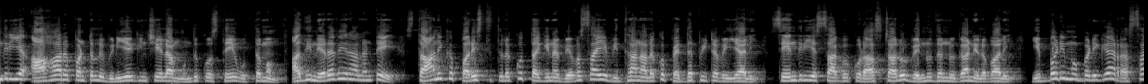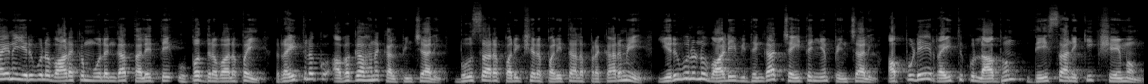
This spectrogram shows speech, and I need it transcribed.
సేంద్రియ ఆహార పంటలు వినియోగించేలా ముందుకొస్తే ఉత్తమం. అది నెరవేరాలంటే స్థానిక పరిస్థితులకు తగిన వ్యవసాయ విధానాలకు పెద్దపీట వేయాలి. సేంద్రియ సాగుకు రాష్ట్రాలు వెన్నుదన్నుగా నిలవాలి. ఇబ్బడి ముబ్బడిగా రసాయన ఎరువుల వాడకం మూలంగా తలెత్తే ఉపద్రవాలపై రైతులకు అవగాహన కల్పించాలి. భూసార పరీక్షల ఫలితాల ప్రకారమే ఎరువులను వాడే విధంగా చైతన్యం పెంచాలి. అప్పుడే రైతుకు లాభం దేశానికి క్షేమం.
